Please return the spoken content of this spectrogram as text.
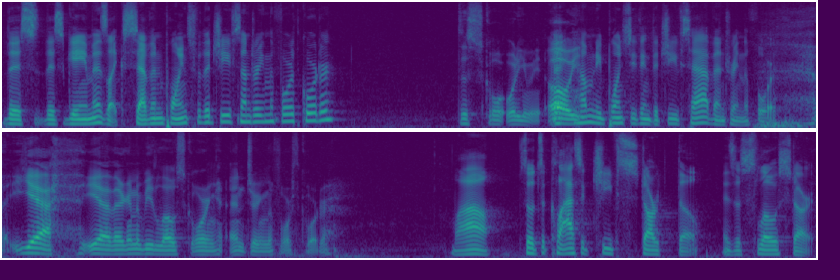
This this game is like seven points for the Chiefs entering the fourth quarter. The score? What do you mean? Oh, how many points do you think the Chiefs have entering the fourth? yeah, yeah. They're gonna be low scoring entering the fourth quarter. Wow. So it's a classic Chiefs start though. Is a slow start.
